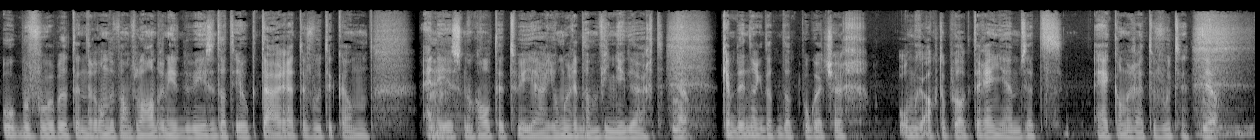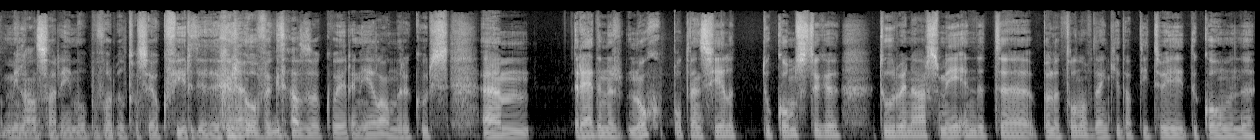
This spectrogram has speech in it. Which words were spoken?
ook bijvoorbeeld in de Ronde van Vlaanderen heeft bewezen dat hij ook daar uit de voeten kan. En hij is nog altijd twee jaar jonger dan Vingegaard. Ja. Ik heb de indruk dat, dat Pogacar, ongeacht op welk terrein je hem zet, hij kan er uit de voeten. Ja. Milan Sanremo bijvoorbeeld was hij ook vierde, geloof ik. Dat is ook weer een heel andere koers. Ehm, rijden er nog potentiële toekomstige toerwinnaars mee in dit eh, peloton? Of denk je dat die twee de komende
